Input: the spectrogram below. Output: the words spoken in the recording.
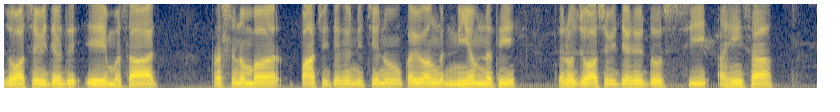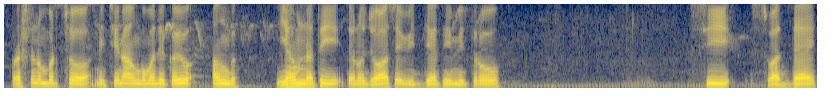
જવાબ છે, વિદ્યાર્થી એ મસાજ. પ્રશ્ન નંબર પાંચ, વિદ્યાર્થીઓ નીચેનું કયું અંગ નિયમ નથી? તેનો જવાબ છે, વિદ્યાર્થીઓ, તો સી, અહિંસા. પ્રશ્ન નંબર છ, નીચેના અંગોમાંથી કયું અંગ યમ નથી? તેનો જવાબ છે, વિદ્યાર્થી મિત્રો, સી, સ્વાધ્યાય.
